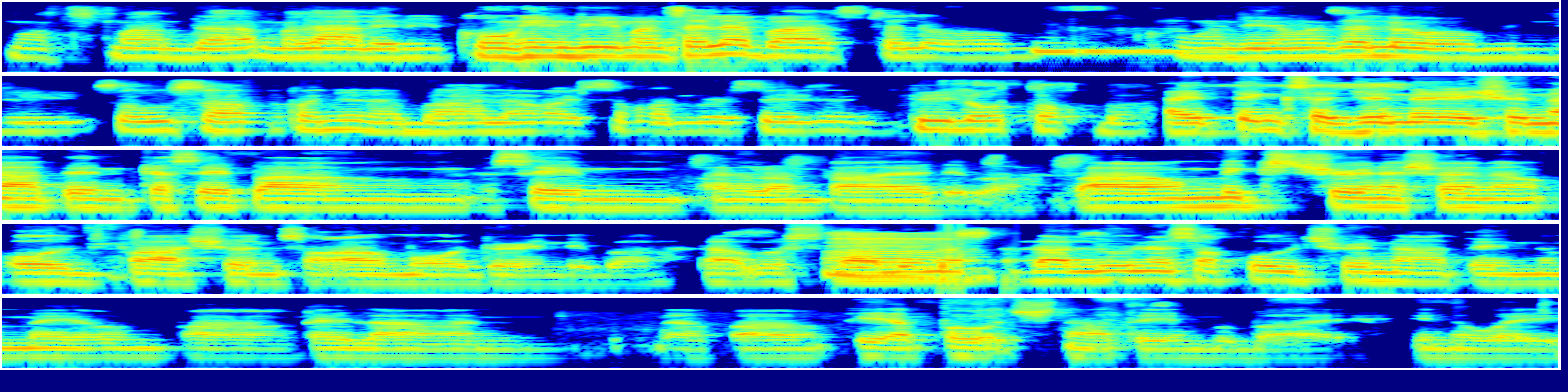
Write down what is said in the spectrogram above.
mas manda, malalim. Kung hindi man sa labas, sa loob. Mm. Kung hindi naman sa loob, hindi sa usapan yun na, bahala kayo sa conversation. Pillow talk ba? I think sa generation natin kasi parang same ano lang tayo, 'di ba? Parang mixture na siya ng old fashion saka modern, 'di ba? Tapos lalo na lalo na sa culture natin na mayroon parang kailangan na parang i-approach natin yung babae in a way.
